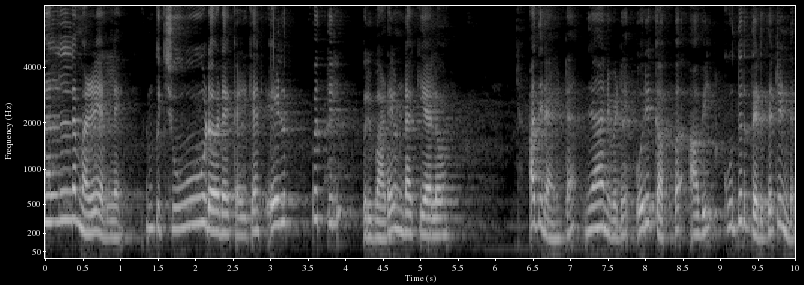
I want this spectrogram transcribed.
നല്ല മഴയല്ലേ? നമുക്ക് ചൂടോടെ കഴിക്കാൻ എളുപ്പത്തിൽ ഒരു വട ഉണ്ടാക്കിയാലോ? അതിനായിട്ട് ഞാനിവിടെ ഒരു കപ്പ് അവിൽ കുതിർത്തെടുത്തിട്ടുണ്ട്.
